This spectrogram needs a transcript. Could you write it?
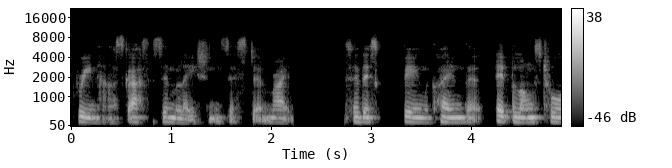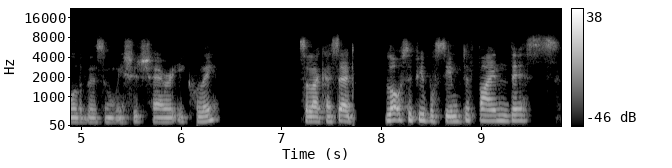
greenhouse gas assimilation system, right? So this being the claim that it belongs to all of us and we should share it equally. So, like I said, lots of people seem to find this,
